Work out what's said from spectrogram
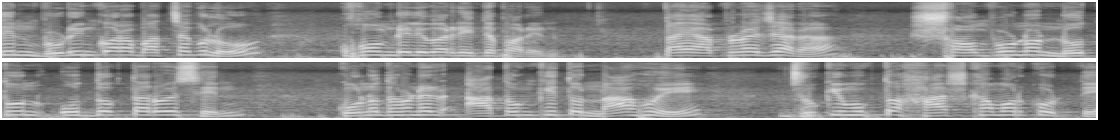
দিন ব্রুডিং করা বাচ্চাগুলো হোম ডেলিভারি নিতে পারেন। তাই আপনারা যারা সম্পূর্ণ নতুন উদ্যোক্তা রয়েছেন, কোনো ধরনের আতঙ্কিত না হয়ে ঝুঁকিমুক্ত হাঁস খামার করতে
